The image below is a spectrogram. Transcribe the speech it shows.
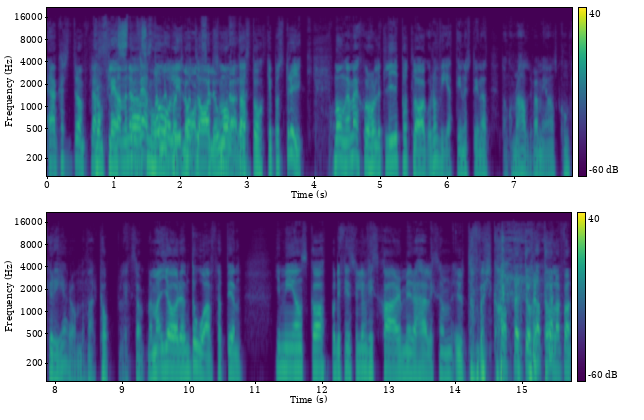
ja, kanske inte de flesta, De flesta men de flesta som håller på håller ju ett på ett lag lag som oftast åker på stryk. Många människor håller ett liv på ett lag och de vet innerst inne att de kommer aldrig vara med och ens konkurrera om de här topp. Liksom. Men man gör det ändå för att det är en, gemenskap och det finns väl en viss charm i det här liksom utanförskapet. Då, att hålla på.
